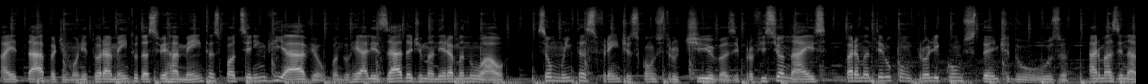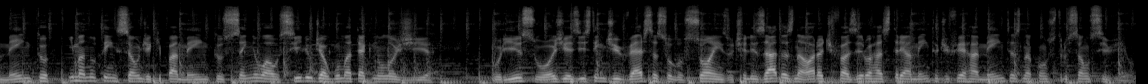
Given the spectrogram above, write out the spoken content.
A etapa de monitoramento das ferramentas pode ser inviável quando realizada de maneira manual. São muitas frentes construtivas e profissionais para manter o controle constante do uso, armazenamento e manutenção de equipamentos sem o auxílio de alguma tecnologia. Por isso, hoje existem diversas soluções utilizadas na hora de fazer o rastreamento de ferramentas na construção civil,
